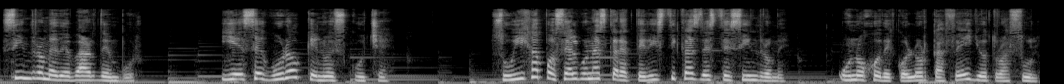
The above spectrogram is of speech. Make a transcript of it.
síndrome de Bardenburg y es seguro que no escuche. Su hija posee algunas características de este síndrome, un ojo de color café y otro azul,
